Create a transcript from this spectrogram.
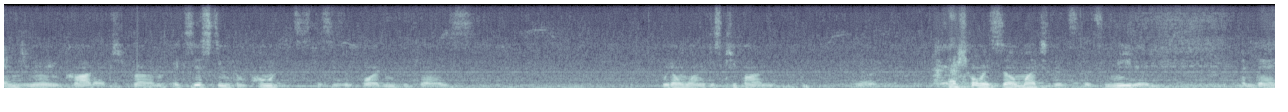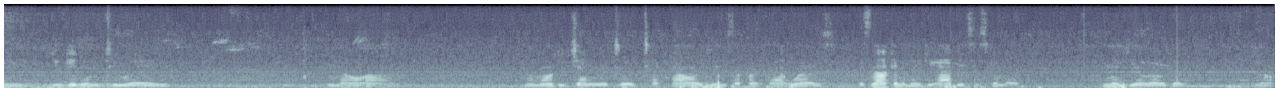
engineering products from existing components. This is important because we don't want to just keep on, you know, there's always so much that's, that's needed, and then you get into a, you know, um, more degenerative technology and stuff like that, whereas it's not going to make you happy, it's just going to make you a little bit, you know,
